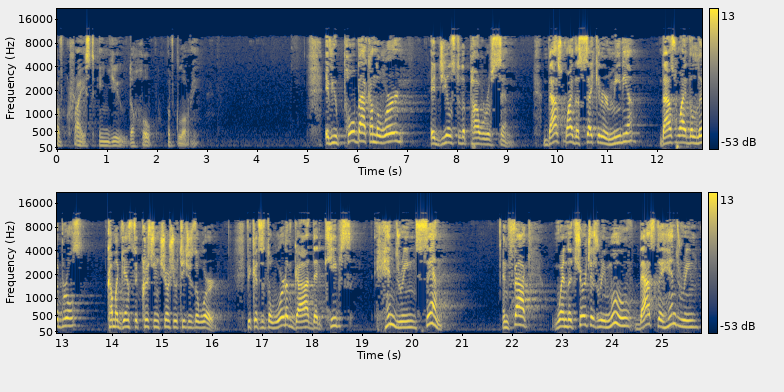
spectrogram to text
of Christ in you, the hope of glory. If you pull back on the word, it yields to the power of sin. That's why the secular media, that's why the liberals come against the Christian church who teaches the word. Because it's the word of God that keeps hindering sin. In fact, when the church is removed, that's the hindering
